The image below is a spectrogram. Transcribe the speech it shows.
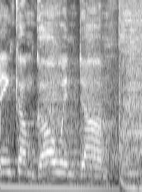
think I'm going dumb.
